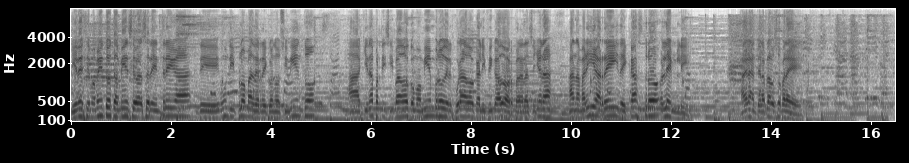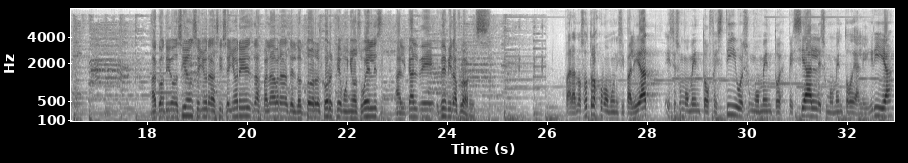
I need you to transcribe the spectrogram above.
Y en este momento también se va a hacer entrega de un diploma de reconocimiento a quien ha participado como miembro del jurado calificador para la señora Ana María Rey de Castro Lemli. Adelante, el aplauso para ella. A continuación, señoras y señores, las palabras del doctor Jorge Muñoz Wells, alcalde de Miraflores. Para nosotros como municipalidad, este es un momento festivo, es un momento especial, es un momento de alegría,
